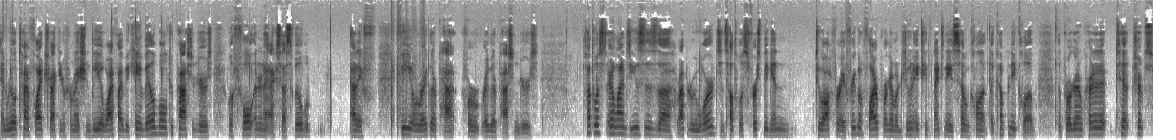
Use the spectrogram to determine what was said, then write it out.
and real time flight tracking information via Wi Fi became available to passengers with full internet access available at a fee or regular pa- for regular passengers. Southwest Airlines uses uh, Rapid Rewards, and Southwest first began to offer a frequent flyer program on June 18, 1987, calling it the Company Club. The program credited t- trips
